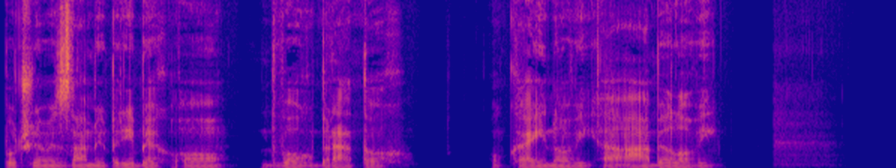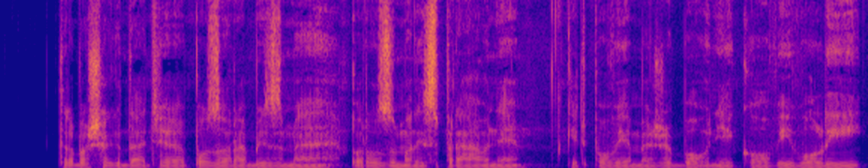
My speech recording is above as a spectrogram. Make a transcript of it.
počujeme známy príbeh o dvoch bratoch, o Kainovi a Ábelovi. Treba však dať pozor, aby sme porozumeli správne, keď povieme, že Boh niekoho vyvolí,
